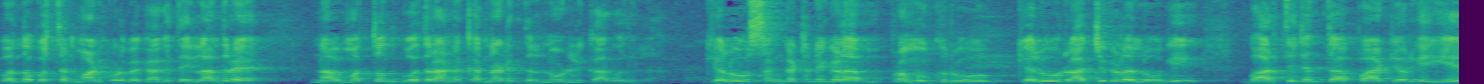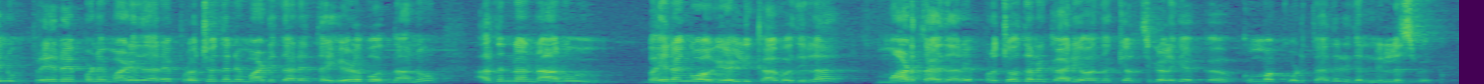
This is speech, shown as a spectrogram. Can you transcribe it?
ಬಂದೋಬಸ್ತನ್ನು ಮಾಡಿಕೊಡ್ಬೇಕಾಗುತ್ತೆ. ಇಲ್ಲಾಂದ್ರೆ ನಾವು ಮತ್ತೊಂದು ಗೋದ್ರಾನ ಕರ್ನಾಟಕದಲ್ಲಿ ನೋಡ್ಲಿಕ್ಕೆ ಆಗೋದಿಲ್ಲ ಕೆಲವು ಸಂಘಟನೆಗಳ ಪ್ರಮುಖರು ಕೆಲವು ರಾಜ್ಯಗಳಲ್ಲಿ ಹೋಗಿ ಭಾರತೀಯ ಜನತಾ ಪಾರ್ಟಿಯವರಿಗೆ ಏನು ಪ್ರೇರೇಪಣೆ ಮಾಡಿದ್ದಾರೆ, ಪ್ರಚೋದನೆ ಮಾಡಿದ್ದಾರೆ ಅಂತ ಹೇಳ್ಬೋದು ನಾನು. ಅದನ್ನು ನಾನು ಬಹಿರಂಗವಾಗಿ ಹೇಳಲಿಕ್ಕೆ ಆಗೋದಿಲ್ಲ ಮಾಡ್ತಾ ಇದ್ದಾರೆ. ಪ್ರಚೋದನಕಾರಿಯಾದ ಕೆಲಸಗಳಿಗೆ ಕುಮ್ಮಕ್ಕು ಕೊಡ್ತಾ ಇದ್ದಾರೆ. ಇದನ್ನು ನಿಲ್ಲಿಸಬೇಕು.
